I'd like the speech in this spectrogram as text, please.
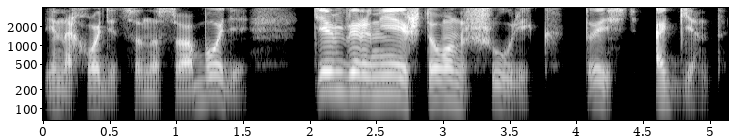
и находится на свободе, тем вернее, что он шурик, то есть агент.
